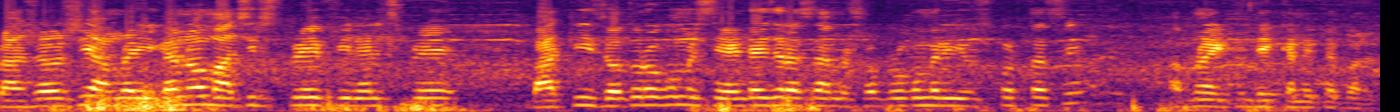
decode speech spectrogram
পাশাপাশি আমরা এখানেও মাছির স্প্রে ফিনাইল স্প্রে বাকি যত রকমের স্যানিটাইজার আছে আমরা সব রকমের ইউজ করতেছি। আপনারা একটু দেখে নিতে পারেন।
